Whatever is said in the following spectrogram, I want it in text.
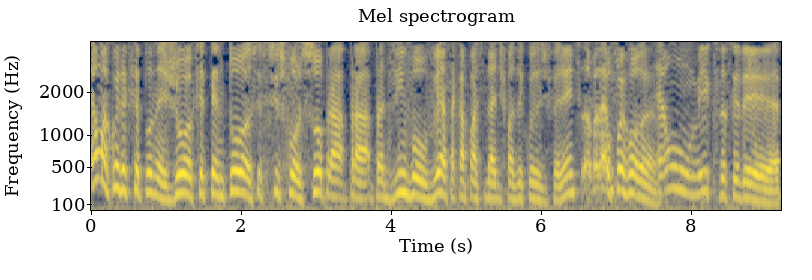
É uma coisa que você planejou, que você tentou, você se esforçou pra desenvolver essa capacidade de fazer coisas diferentes? Não, é- ou foi rolando? É um mix assim de.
